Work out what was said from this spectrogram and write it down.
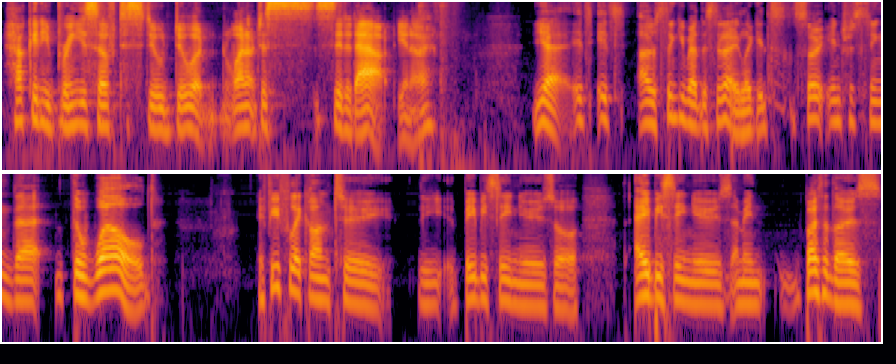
how can you bring yourself to still do it? Why not just sit it out you know Yeah, it's it's. I was thinking about this today. Like, it's so interesting that the world, if you flick onto the BBC News or ABC News, I mean, both of those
